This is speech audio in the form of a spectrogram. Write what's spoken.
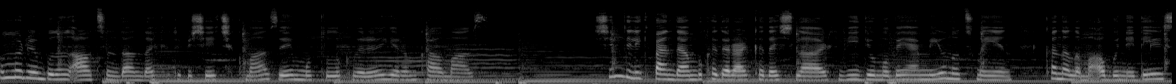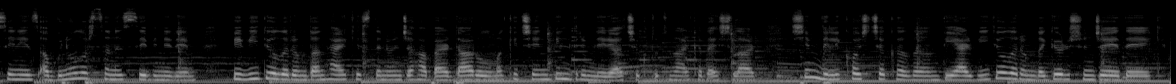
Umarım bunun altından da kötü bir şey çıkmaz ve mutlulukları yarım kalmaz. Şimdilik benden bu kadar arkadaşlar. Videomu beğenmeyi unutmayın. Kanalıma abone değilseniz abone olursanız sevinirim. Ve videolarımdan herkesten önce haberdar olmak için bildirimleri açık tutun arkadaşlar. Şimdilik hoşçakalın. Diğer videolarımda görüşünceye dek.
